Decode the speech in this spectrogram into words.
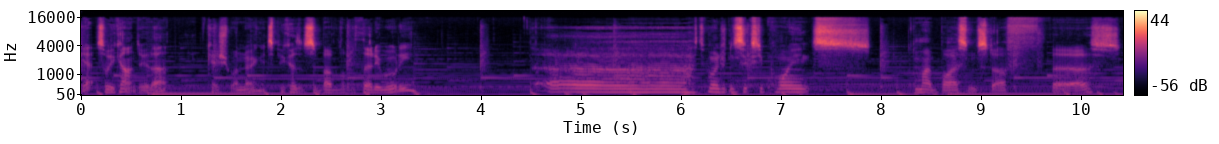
Yeah, so we can't do that. In case you're wondering, it's because it's above level 30 wildy. Uh, 260 points. I might buy some stuff first.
